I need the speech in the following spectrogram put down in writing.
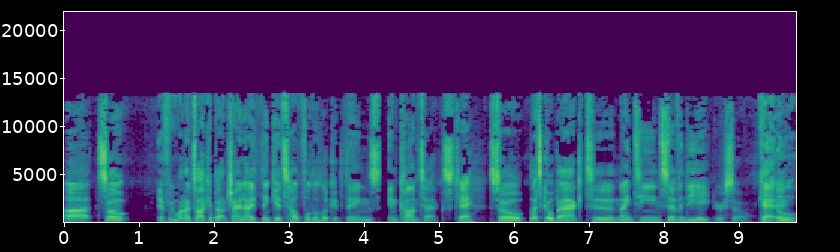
Uh, so if we want to talk about China, I think it's helpful to look at things in context. Okay. So let's go back to 1978 or so. 'Kay. Ooh,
